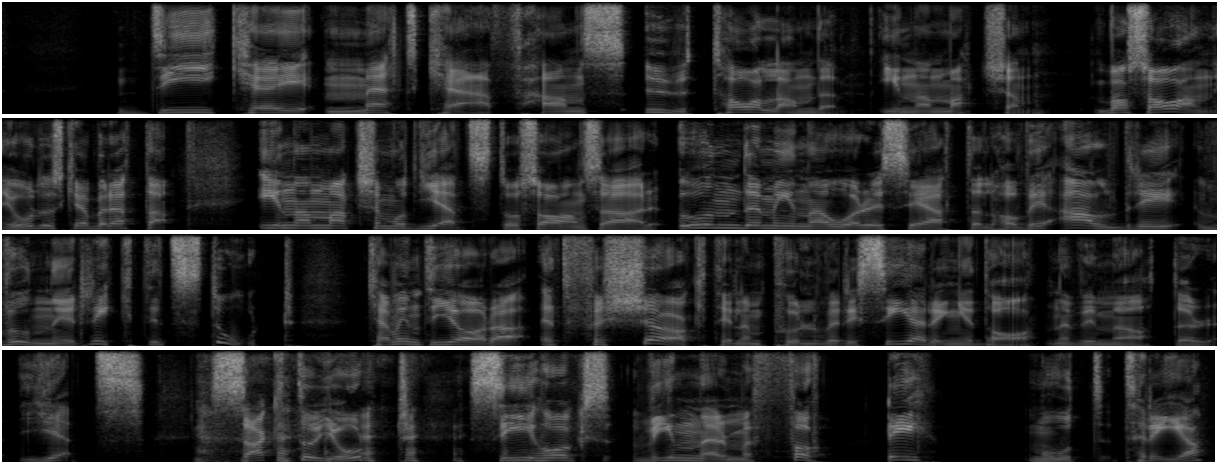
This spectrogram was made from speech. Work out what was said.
DK Metcalf, hans uttalande innan matchen. Vad sa han? Jo, det ska jag berätta. Innan matchen mot Jets, då sa han så här. Under mina år i Seattle har vi aldrig vunnit riktigt stort. Kan vi inte göra ett försök till en pulverisering idag när vi möter Jets? Sagt och gjort. Seahawks vinner med 40 mot 3.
